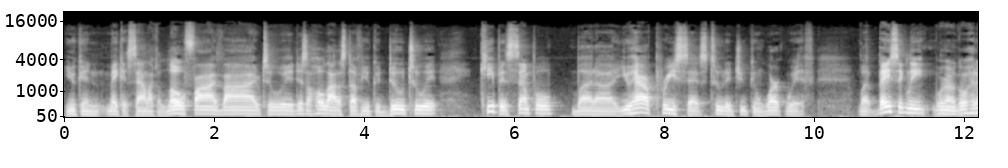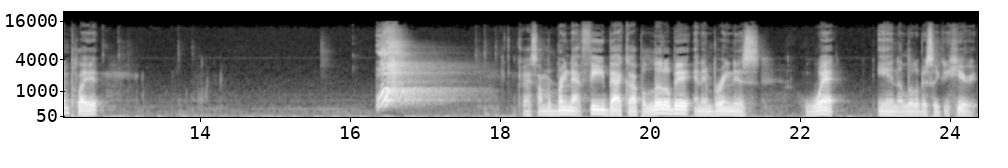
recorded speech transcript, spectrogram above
You can make it sound like a lo-fi vibe to it. There's a whole lot of stuff you could do to it. Keep it simple, but uh, you have presets too that you can work with. But basically, we're going to go ahead and play it. Okay, so I'm going to bring that feedback up a little bit and then bring this wet in a little bit so you can hear it.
